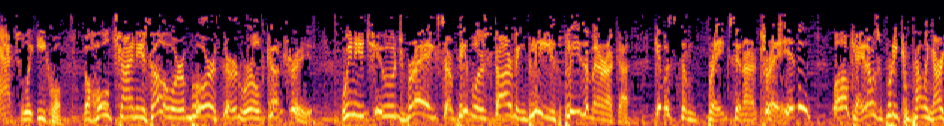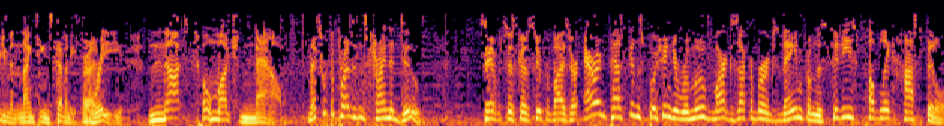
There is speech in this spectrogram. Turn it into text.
actually equal. The whole Chinese, oh, we're a poor third world country. We need huge breaks. Our people are starving. Please, please, America, give us some breaks in our trade. Well, okay, that was a pretty compelling argument in 1973. Not so much now. And that's what the president's trying to do. San Francisco supervisor Aaron Peskin's pushing to remove Mark Zuckerberg's name from the city's public hospital.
